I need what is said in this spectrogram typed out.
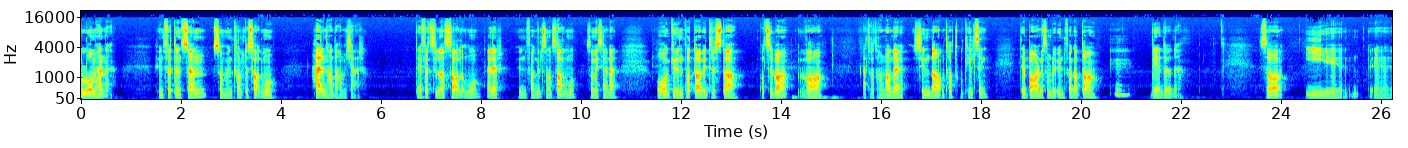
og lå med henne. Hun fødte en sønn som hun kalte Salomo. Herren hadde ham kjær. Det er fødselen av Salomo, eller unnfangelsen av Salomo, som vi ser der. Og grunnen til at David trøsta Batseba, var etter at han hadde synda og tatt henne til seg. Det barnet som ble unnfanga da, det døde. Så i eh,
